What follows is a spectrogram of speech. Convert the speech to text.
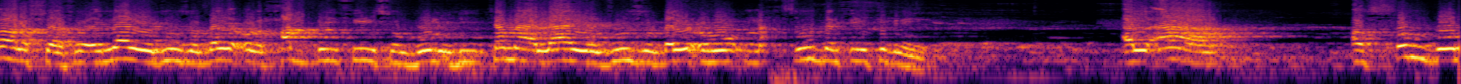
قال الشافعي لا يجوز بيع الحب في سنبله كما لا يجوز بيعه محسودا في تبنه الآن السنبل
